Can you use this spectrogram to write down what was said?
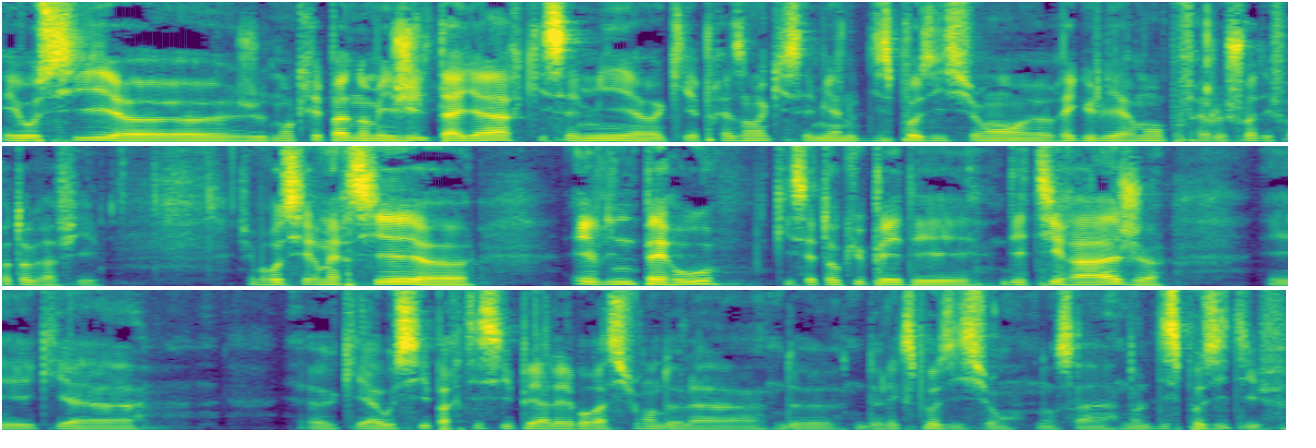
et aussi, euh, je ne manquerai pas de nommer Gilles Taillard qui, s'est mis, qui est présent qui s'est mis à notre disposition régulièrement pour faire le choix des photographies. J'aimerais aussi remercier Evelyne Perrou qui s'est occupée des, des, tirages et qui a euh, qui a aussi participé à l'élaboration de, l'exposition dans, dans, le dispositif.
